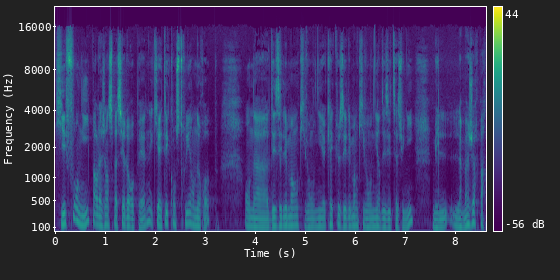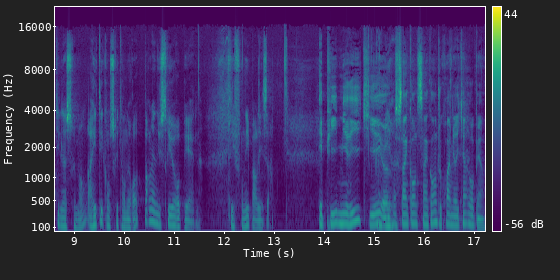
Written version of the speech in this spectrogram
qui est fourni par l'Agence spatiale européenne et qui a été construit en Europe. On a des éléments qui vont venir, quelques éléments qui vont venir des États-Unis, mais la majeure partie de l'instrument a été construite en Europe par l'industrie européenne et fournie par l'ESA. Et puis Miri qui est Ah, euh. 50-50, je crois, américain, européen.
